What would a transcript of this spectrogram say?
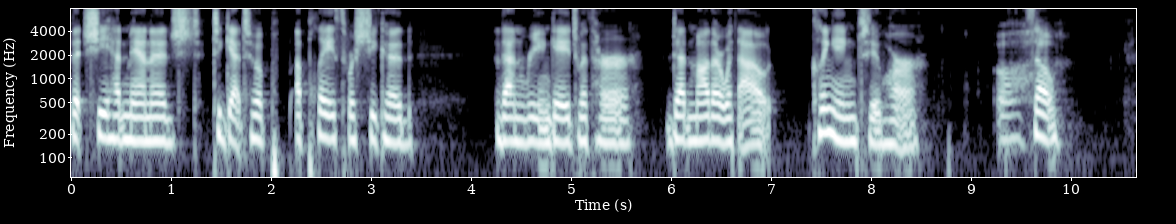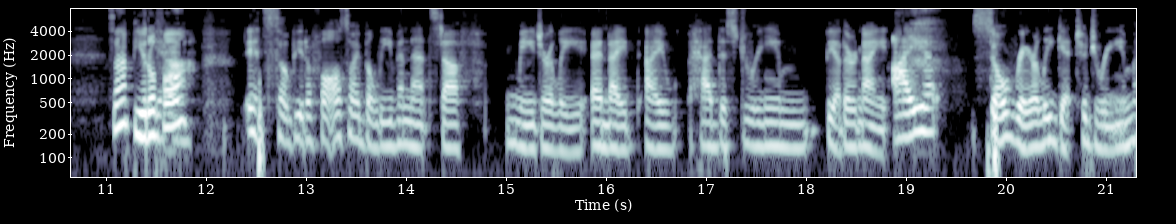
that she had managed to get to a, a place where she could then re-engage with her dead mother without clinging to her. Oh. So it's not beautiful. Yeah, it's so beautiful. Also, I believe in that stuff majorly. And I I had this dream the other night. I so rarely get to dream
